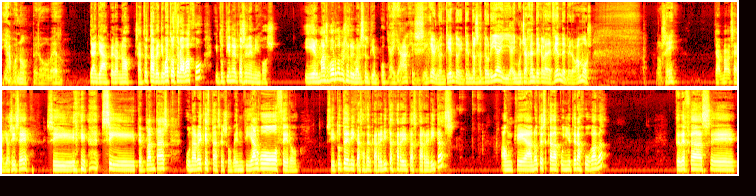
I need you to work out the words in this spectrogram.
Ya, bueno, pero a ver. Ya, ya, pero no. O sea, tú estás 24-0 abajo y tú tienes dos enemigos. Y el más gordo no es el rival, es el tiempo. Ya, ya, que sí, que lo entiendo. Entiendo esa teoría y hay mucha gente que la defiende, pero vamos. No sé. O sea, yo sí sé. Si, si te plantas una vez que estás eso, 20 y algo cero, si tú te dedicas a hacer carreritas, carreritas, carreritas, aunque anotes cada puñetera jugada, te dejas 7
